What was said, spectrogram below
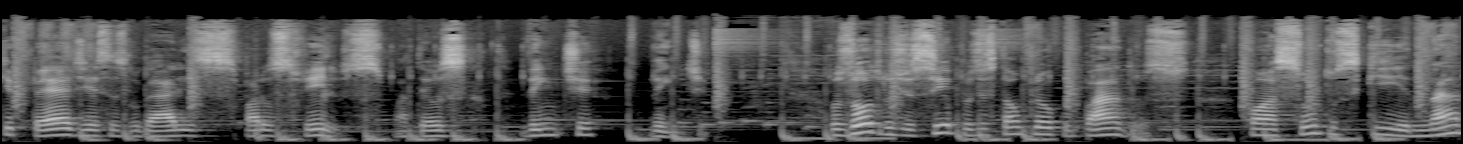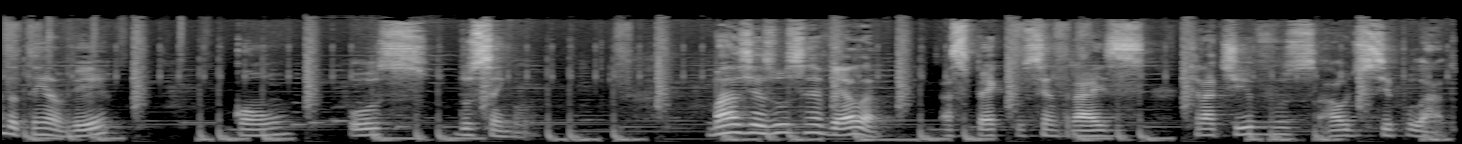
que pede esses lugares para os filhos. Mateus 20, 20. Os outros discípulos estão preocupados com assuntos que nada têm a ver com os do Senhor. Mas Jesus revela aspectos centrais relativos ao discipulado.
